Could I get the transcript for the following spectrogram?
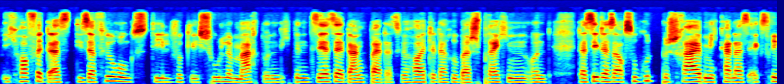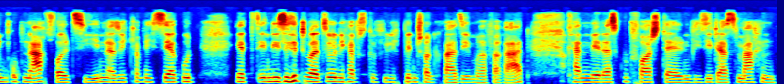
ich hoffe, dass dieser Führungsstil wirklich Schule macht und ich bin sehr, sehr dankbar, dass wir heute darüber sprechen und dass Sie das auch so gut beschreiben. Ich kann das extrem gut nachvollziehen. Also ich kann mich sehr gut jetzt in die Situation, ich habe das Gefühl, ich bin schon quasi im Referat, kann mir das gut vorstellen, wie Sie das machen.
